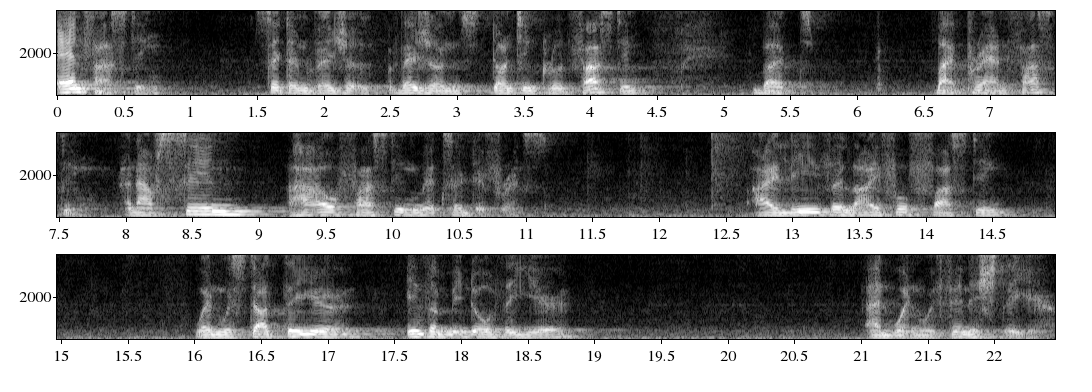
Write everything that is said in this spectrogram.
and fasting certain versions don't include fasting, but by prayer and fasting. And I've seen how fasting makes a difference. I live a life of fasting. When we start the year, in the middle of the year, and when we finish the year.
